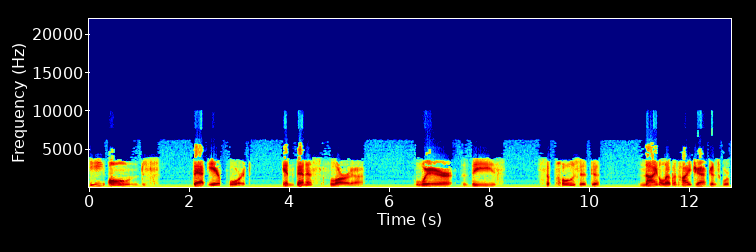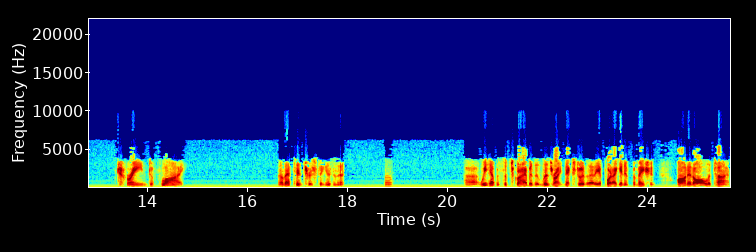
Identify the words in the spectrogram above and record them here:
he owns that airport in Venice, Florida, where these supposed 9/11 hijackers were trained to fly. Now that's interesting, isn't it? Hmm. Uh, we have a subscriber that lives right next door to that airport. I get information on it all the time.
